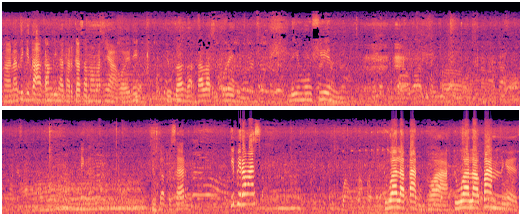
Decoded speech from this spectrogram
Nah nanti kita akan lihat harga sama masnya. Oh ini juga nggak kalah super ini. Limusin. Ini juga besar. Kipiro mas? 28 Wah 28 guys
